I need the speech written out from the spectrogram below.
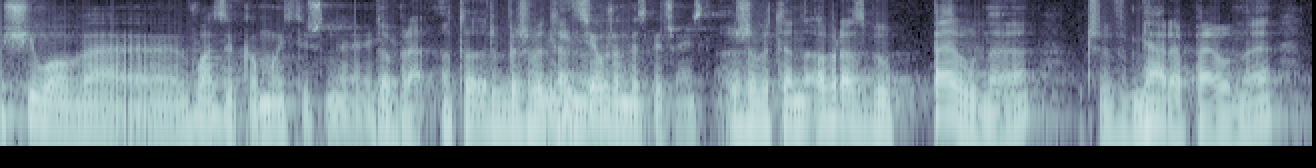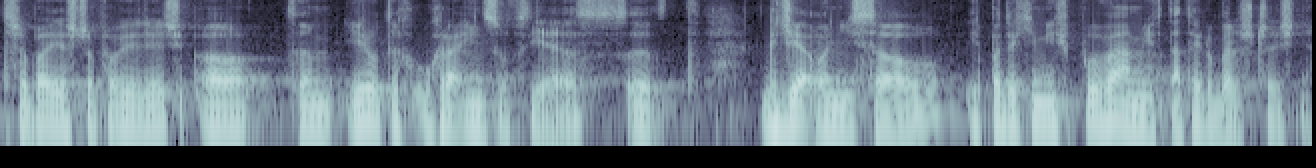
siłowe władzy komunistycznej. Dobra, no to żeby ten, Milicja, Urząd Bezpieczeństwa. Żeby ten obraz był pełny, czy w miarę pełny, trzeba jeszcze powiedzieć o tym, ilu tych Ukraińców jest, gdzie oni są i pod jakimi wpływami na tej Lubelszczyźnie.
